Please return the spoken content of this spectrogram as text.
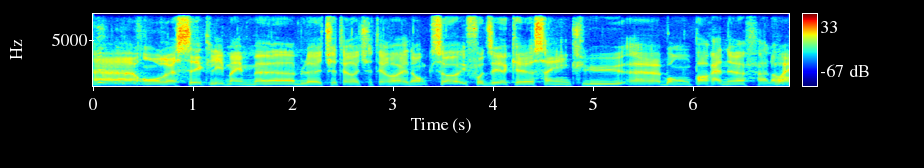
Euh, on recycle les mêmes meubles, etc., etc. Et donc, ça, il faut dire que ça inclut... euh, bon, on part à neuf, alors, Ouais.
